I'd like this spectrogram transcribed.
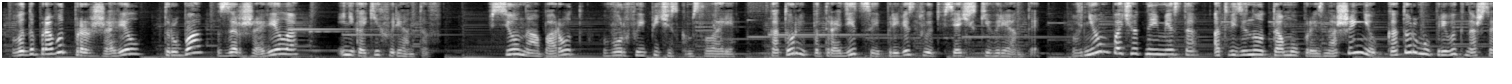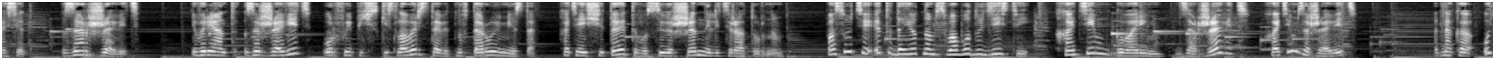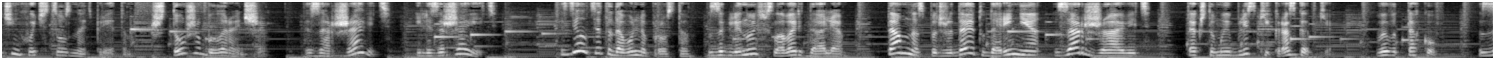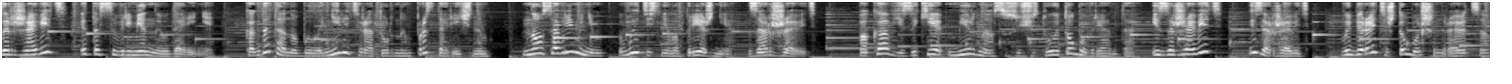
Водопровод проржавел, труба заржавела и никаких вариантов. Все наоборот в орфоэпическом словаре, который по традиции приветствует всяческие варианты. В нем почетное место отведено тому произношению, к которому привык наш сосед – заржаветь. Вариант «заржаветь» орфоэпический словарь ставит на второе место, хотя и считает его совершенно литературным. По сути, это дает нам свободу действий. Хотим – говорим «заржаветь», хотим «заржаветь». Однако очень хочется узнать при этом, что же было раньше – заржаветь или заржаветь? Сделать это довольно просто. Заглянуть в словарь Даля. Там нас поджидает ударение «заржаветь», так что мы близки к разгадке. Вывод таков. Заржаветь – это современное ударение. Когда-то оно было не литературным, просторечным, но со временем вытеснило прежнее «заржаветь». Пока в языке мирно сосуществуют оба варианта – и заржаветь, и заржаветь. Выбирайте, что больше нравится.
